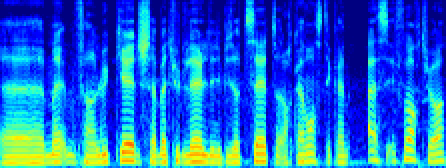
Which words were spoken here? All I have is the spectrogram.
Euh, Enfin, Luke Cage s'est battu de l'aile dès l'épisode 7, alors qu'avant c'était quand même assez fort, tu vois.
